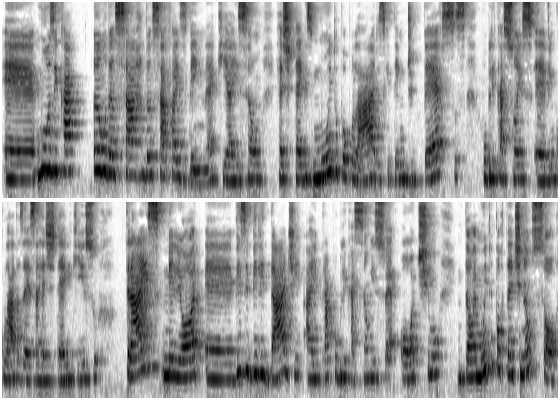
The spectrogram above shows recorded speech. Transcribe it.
é, música, amo dançar, dançar faz bem, né? Que aí são hashtags muito populares que tem diversas publicações é, vinculadas a essa hashtag que isso traz melhor é, visibilidade aí para a publicação, isso é ótimo. Então é muito importante não só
